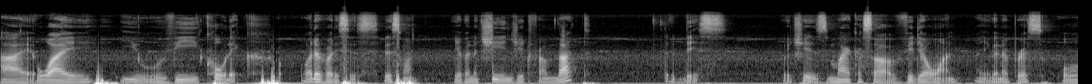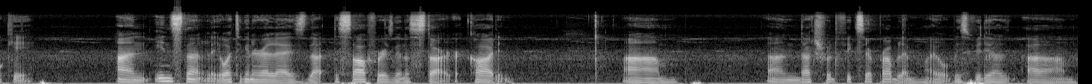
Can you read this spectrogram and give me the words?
IYUV codec whatever this is this one you're going to change it from that to this which is Microsoft Video 1 and you're going to press OK. And instantly what you're going to realize is that the software is going to start recording. Um, and that should fix your problem. I hope this video um,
